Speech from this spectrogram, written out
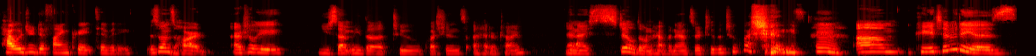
How would you define creativity? This one's hard. Actually, you sent me the two questions ahead of time, and Yeah. I still don't have an answer to the two questions. um, creativity is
